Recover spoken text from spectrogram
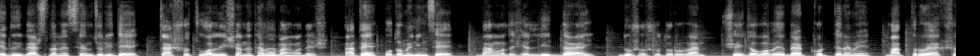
এ দুই ব্যাটসম্যানের সেঞ্চুরিতে চারশো চুয়াল্লিশ রানে থামে বাংলাদেশ। তাতে প্রথম ইনিংসে বাংলাদেশের লিড দাঁড়ায় দুশো সতেরো রান। সেই জবাবে ব্যাট করতে নেমে মাত্র একশো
